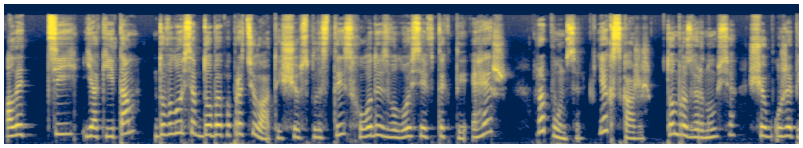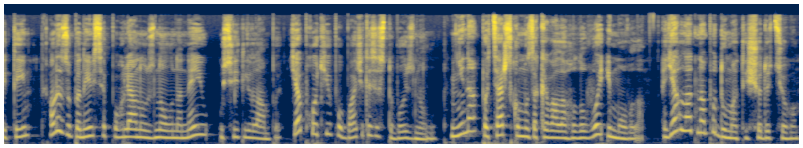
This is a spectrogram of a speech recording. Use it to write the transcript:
але цій, як і там, довелося б добре попрацювати, щоб сплести сходи з волосся і втекти. Еге ж? Рапунцель, як скажеш. Том розвернувся, щоб уже піти, але зупинився, поглянув знову на неї у світлі лампи. Я б хотів побачитися з тобою знову. Ніна по царському закивала головою і мовила: Я ладна подумати щодо цього.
